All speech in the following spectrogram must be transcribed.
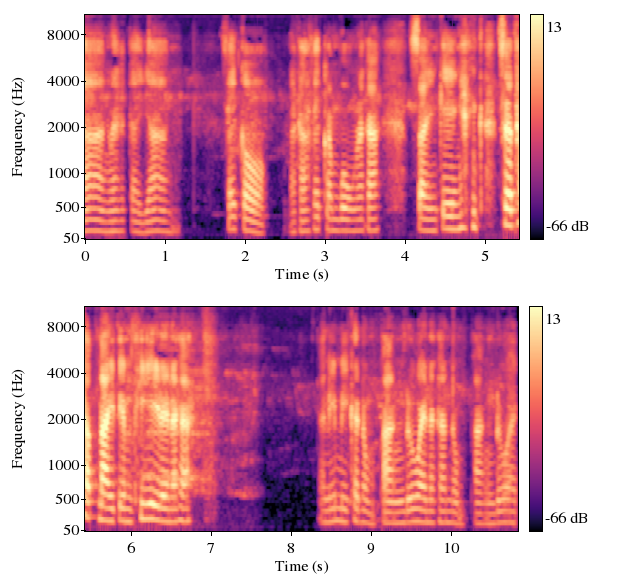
ย่างนะคะ ไก่ย่างไส้กรอกนะคะไส้กลำวงนะคะ ใส่เกงเสื้อทับในเต็มที่เลยนะคะ อันนี้มีขนมปังด้วยนะคะขนมปังด้วย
